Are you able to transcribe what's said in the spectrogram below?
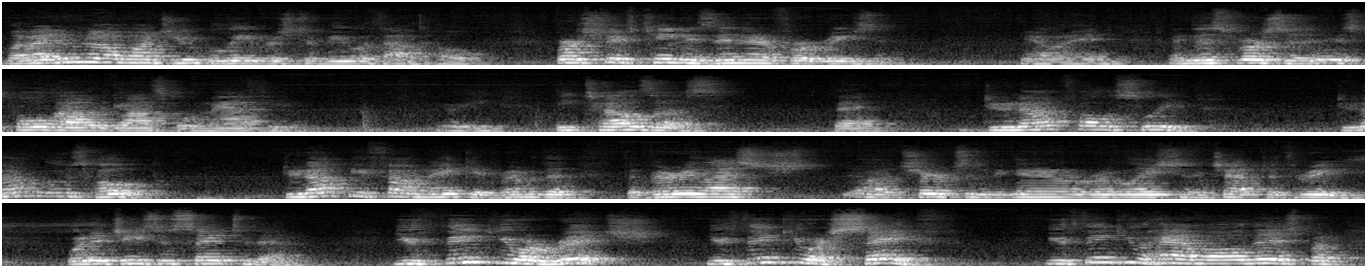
But I do not want you believers to be without hope. Verse 15 is in there for a reason. You know, and, and this verse is pulled out of the Gospel of Matthew. You know, he, he tells us that do not fall asleep. Do not lose hope. Do not be found naked. Remember the, the very last uh, church in the beginning of Revelation in chapter 3. What did Jesus say to them? You think you are rich. You think you are safe. You think you have all this, but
